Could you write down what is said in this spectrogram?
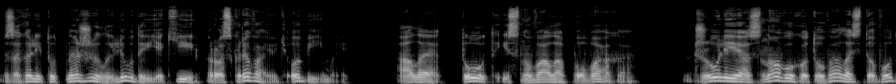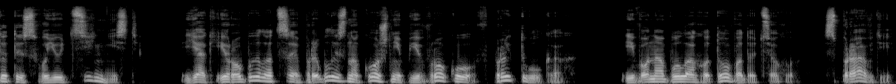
Взагалі тут не жили люди, які розкривають обійми. Але тут існувала повага. Джулія знову готувалась доводити свою цінність, як і робила це приблизно кожні півроку в притулках, і вона була готова до цього, справді,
